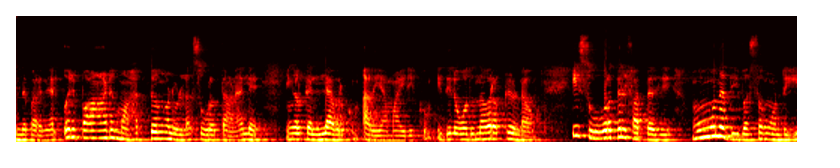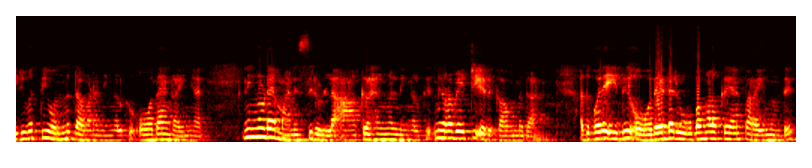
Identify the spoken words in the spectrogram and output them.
എന്ന് പറഞ്ഞാൽ ഒരുപാട് മഹത്വങ്ങളുള്ള സൂറത്താണ് അല്ലേ? നിങ്ങൾക്കെല്ലാവർക്കും അറിയാമായിരിക്കും. ഇതിൽ ഓതുന്നവരൊക്കെ ഉണ്ടാവും. ഈ സൂറത്തുൽ ഫത്തഹ് മൂന്ന് ദിവസം കൊണ്ട് ഇരുപത്തി ഒന്ന് തവണ നിങ്ങൾക്ക് ഓതാൻ കഴിഞ്ഞാൽ നിങ്ങളുടെ മനസ്സിലുള്ള ആഗ്രഹങ്ങൾ നിങ്ങൾക്ക് നിറവേറ്റി എടുക്കാവുന്നതാണ്. അതുപോലെ ഇത് ഓതേണ്ട രൂപങ്ങളൊക്കെ ഞാൻ പറയുന്നുണ്ട്.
